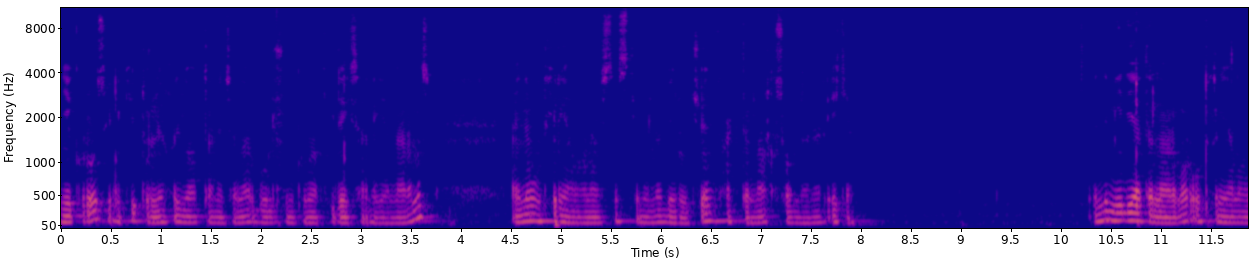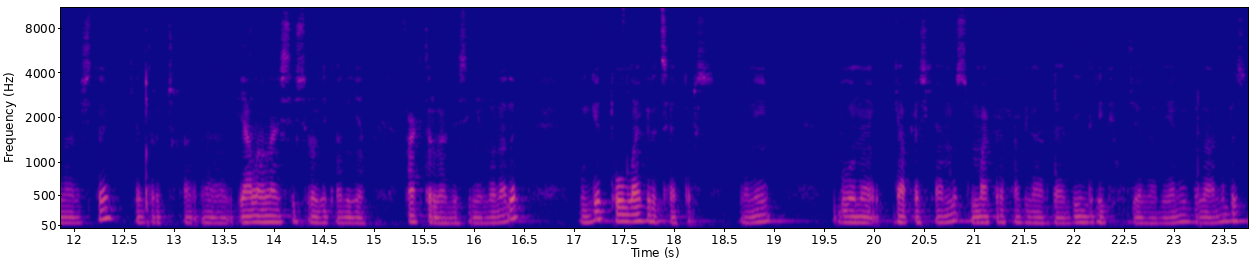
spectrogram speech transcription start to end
nekroz yoki turli xil yod tanachalar bo'lishi mumkin va quyidagi sanaganlarimiz aynan o'tkir yallig'lanishni stimullab beruvchi faktorlar hisoblanar ekan. Endi mediatorlari bor o'tkir yallig'lanishda keltirib chiqar e, yallig'lanishda ishtirok etadigan faktorlar desak ham bo'ladi. Bunga toll like receptors ya'ni buni gaplashganmiz makrofaglarda dendritik hujayralarda ya'ni bularni biz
